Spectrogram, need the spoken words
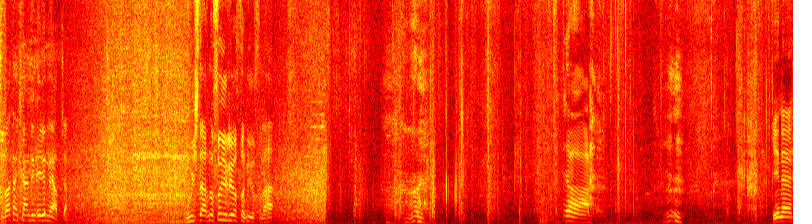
Şu zaten kendin elinle yapacaksın. Bu işler nasıl yürüyor sanıyorsun ha? Yine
